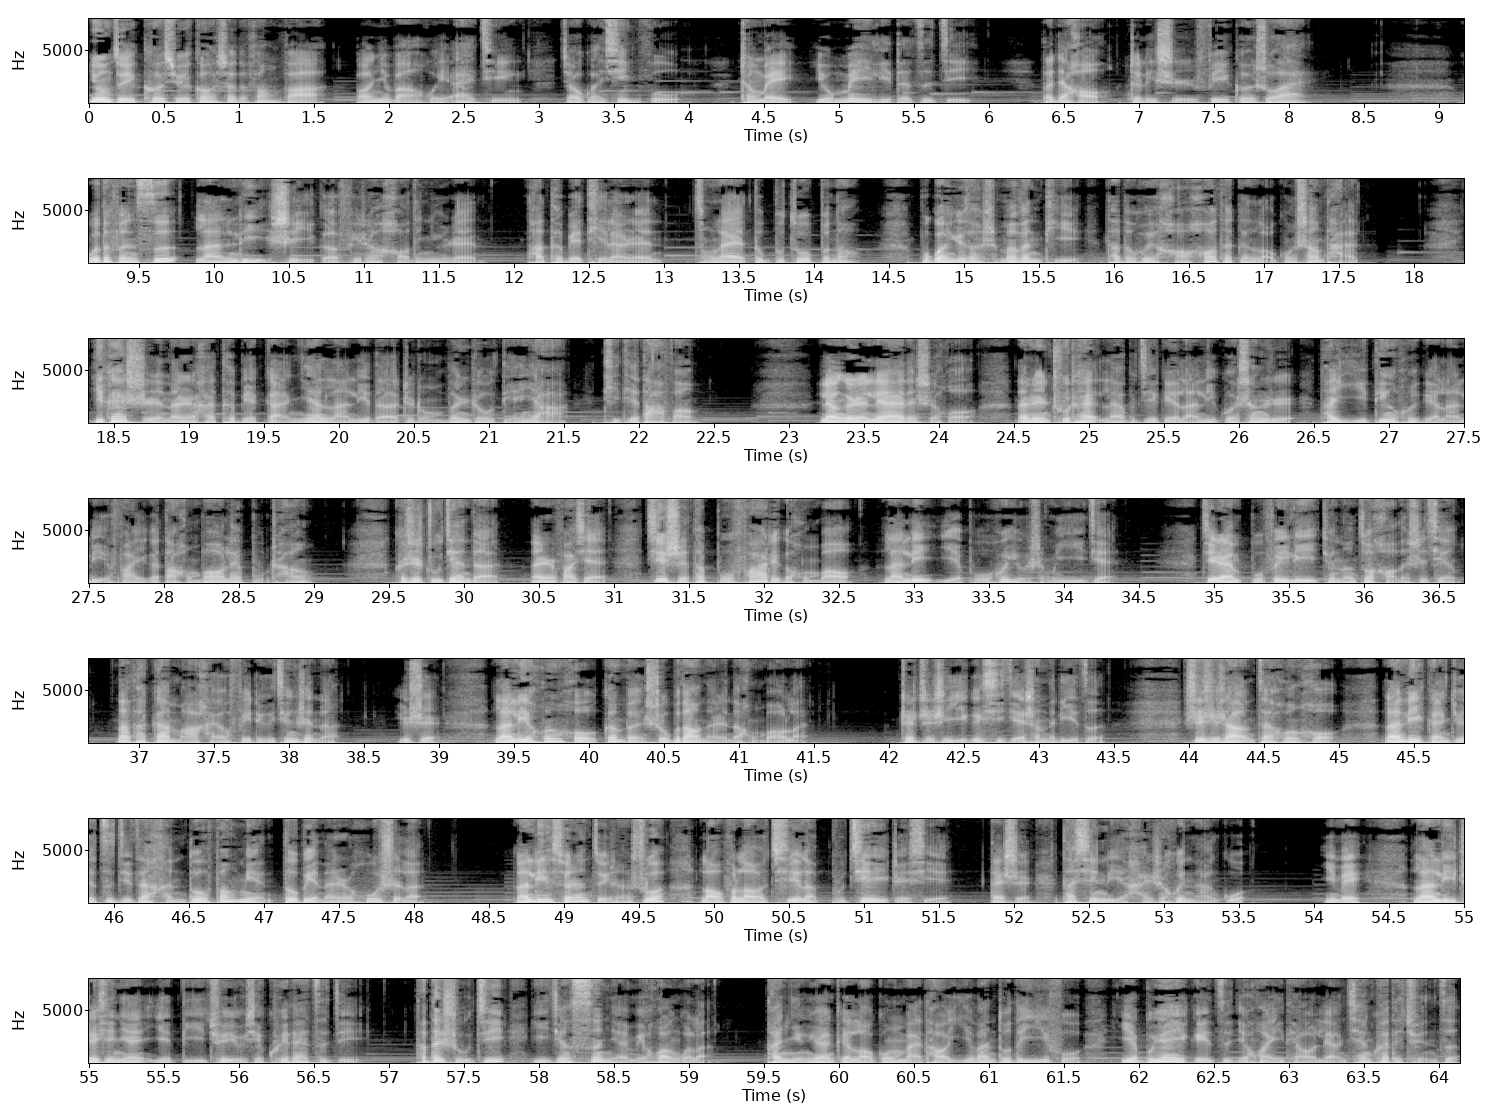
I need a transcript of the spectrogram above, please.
用最科学高效的方法帮你挽回爱情，浇灌幸福，成为有魅力的自己。大家好，这里是飞哥说爱。我的粉丝兰丽是一个非常好的女人，她特别体谅人，从来都不作不闹。不管遇到什么问题，她都会好好的跟老公商谈。一开始，男人还特别感念兰丽的这种温柔典雅、体贴大方。两个人恋爱的时候，男人出差来不及给兰丽过生日，他一定会给兰丽发一个大红包来补偿。可是逐渐的，男人发现，即使他不发这个红包，兰丽也不会有什么意见。既然不费力就能做好的事情，那他干嘛还要费这个精神呢？于是，兰丽婚后根本收不到男人的红包了。这只是一个细节上的例子。事实上，在婚后，兰丽感觉自己在很多方面都被男人忽视了。兰丽虽然嘴上说老夫老妻了，不介意这些，但是她心里还是会难过，因为兰丽这些年也的确有些亏待自己。她的手机已经四年没换过了。她宁愿给老公买套一万多的衣服，也不愿意给自己换一条两千块的裙子。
